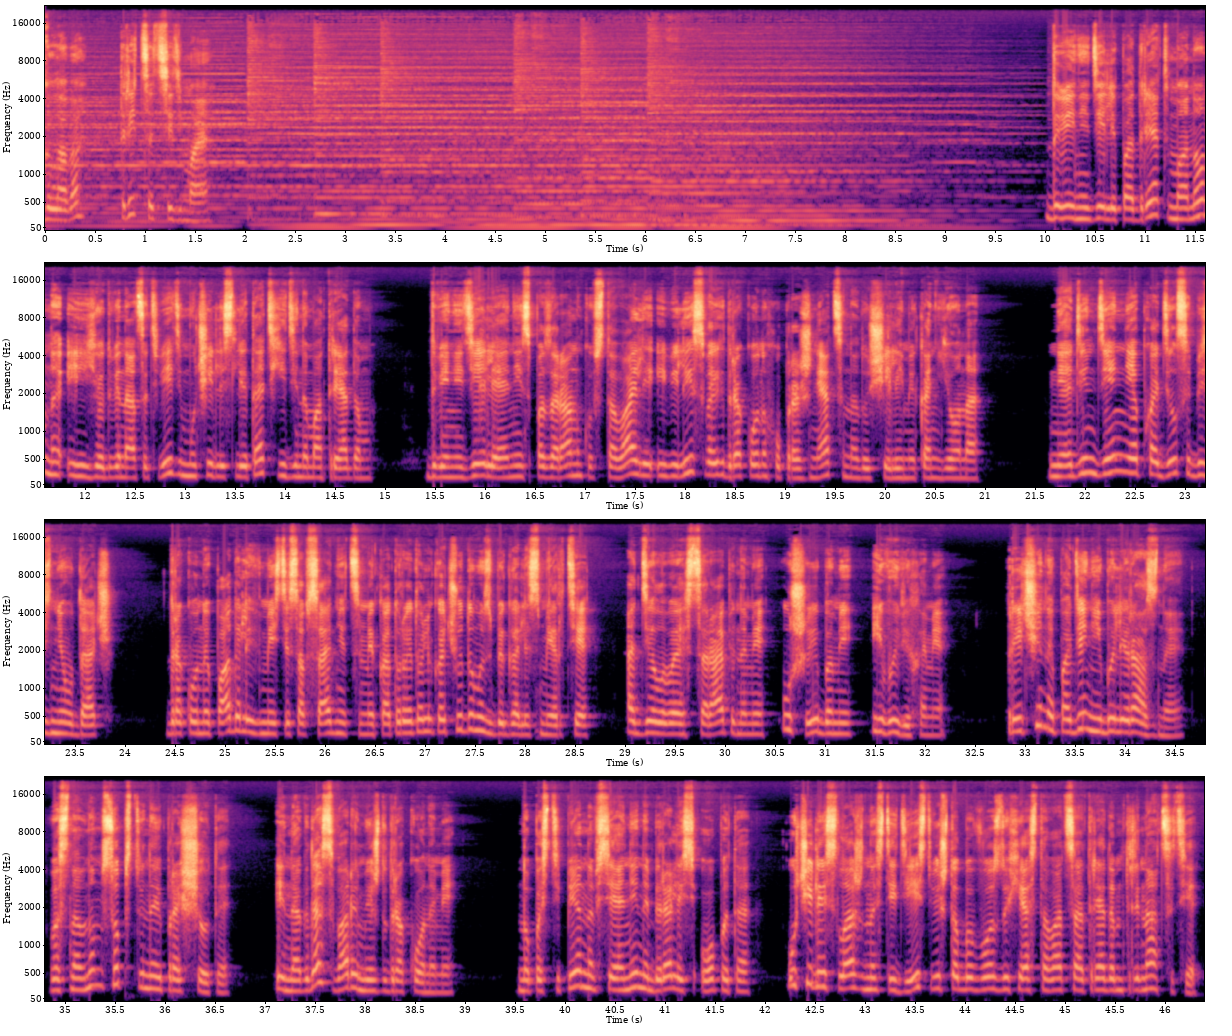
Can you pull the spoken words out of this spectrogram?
Глава 37 Две недели подряд Манона и ее 12 ведьм учились летать единым отрядом. Две недели они с позаранку вставали и вели своих драконов упражняться над ущельями каньона. Ни один день не обходился без неудач. Драконы падали вместе со всадницами, которые только чудом избегали смерти – отделываясь царапинами, ушибами и вывихами. Причины падений были разные, в основном собственные просчеты, иногда свары между драконами. Но постепенно все они набирались опыта, учились слаженности действий, чтобы в воздухе оставаться отрядом 13,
